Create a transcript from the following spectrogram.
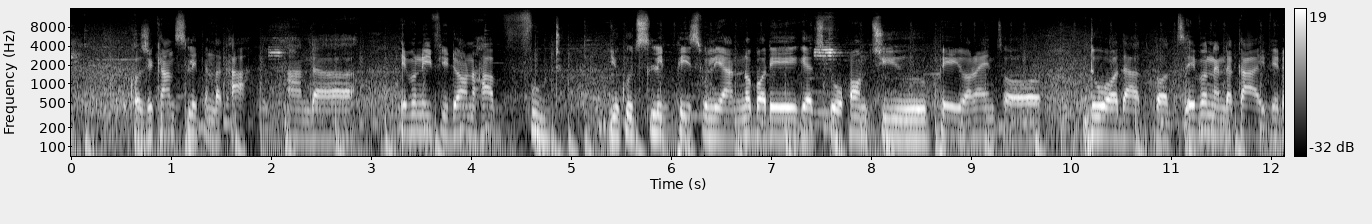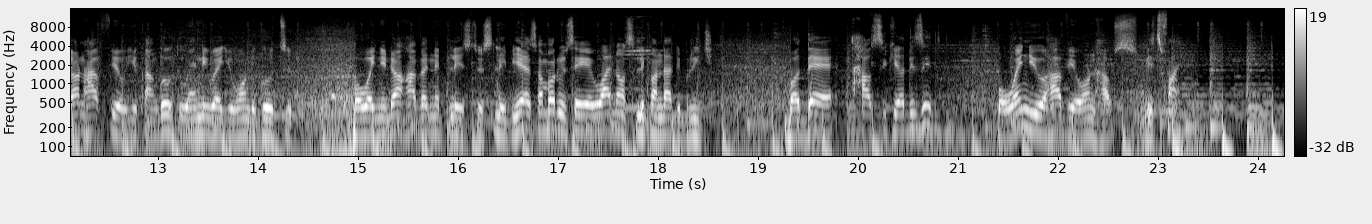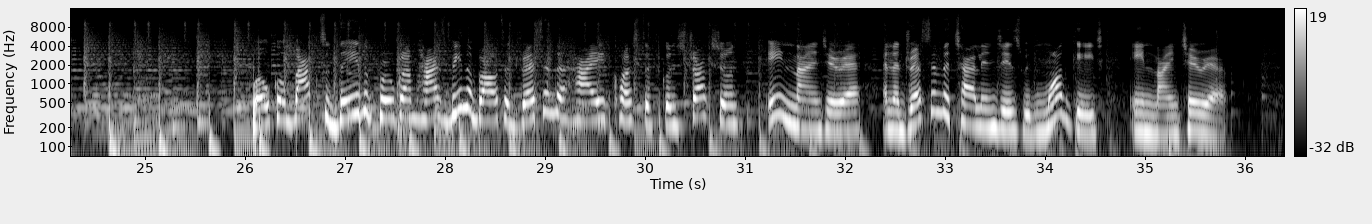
because you can't sleep in the car. And uh, even if you don't have food, you could sleep peacefully and nobody gets to haunt you, pay your rent or do all that. But even in the car, if you don't have fuel, you can go to anywhere you want to go to. But when you don't have any place to sleep, yeah, somebody will say, why not sleep under the bridge? But there, how secure is it? But when you have your own house, it's fine. Welcome back. Today, the program has been about addressing the high cost of construction in Nigeria and addressing the challenges with mortgage in Nigeria.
